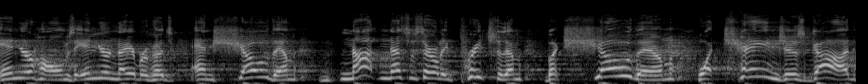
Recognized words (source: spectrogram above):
in your homes, in your neighborhoods, and show them, not necessarily preach to them, but show them what changes God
